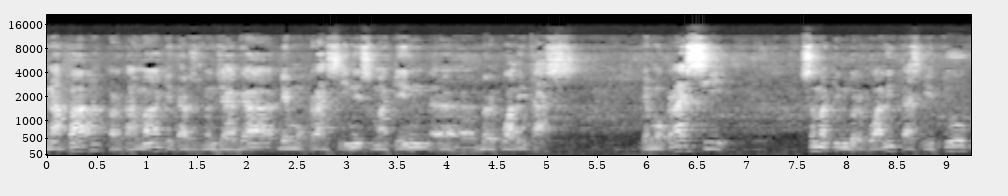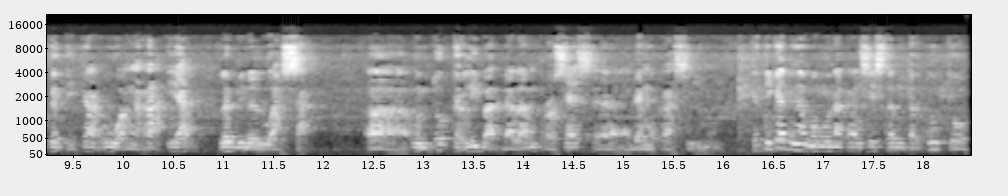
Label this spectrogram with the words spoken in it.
Kenapa? Pertama kita harus menjaga demokrasi ini semakin uh, berkualitas. Demokrasi semakin berkualitas itu ketika ruang rakyat lebih leluasa uh, untuk terlibat dalam proses uh, demokrasi ini. Ketika dengan menggunakan sistem tertutup,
